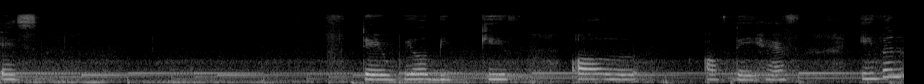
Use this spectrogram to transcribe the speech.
is they will be give all of they have. Even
